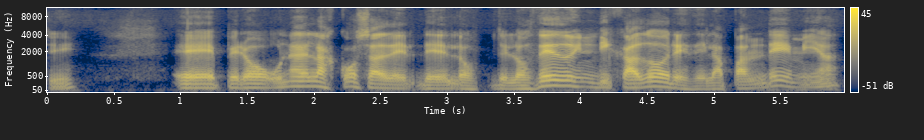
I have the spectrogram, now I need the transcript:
¿sí? Eh, pero una de las cosas de, los, de los dedos indicadores de la pandemia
